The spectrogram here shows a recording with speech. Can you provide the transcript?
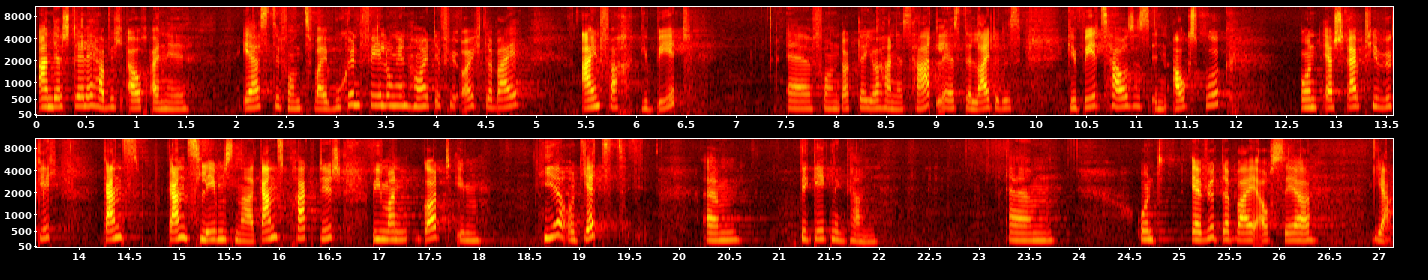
An der Stelle habe ich auch eine erste von zwei Buchempfehlungen heute für euch dabei. Einfach Gebet äh, von Dr. Johannes Hartl. Er ist der Leiter des Gebetshauses in Augsburg und er schreibt hier wirklich ganz, ganz lebensnah, ganz praktisch, wie man Gott im Hier und Jetzt ähm, begegnen kann. Ähm, und er wird dabei auch sehr ja,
